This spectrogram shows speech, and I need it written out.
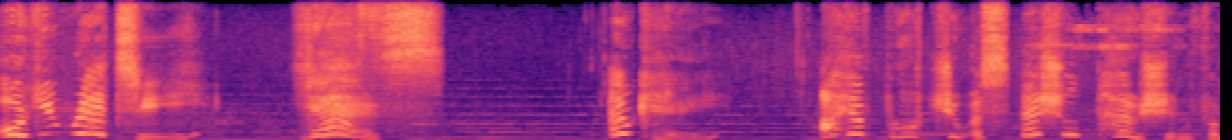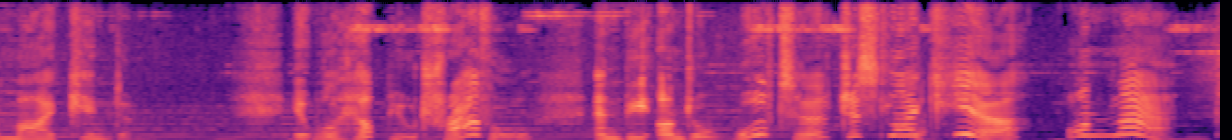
Are you ready? Yes. Okay. I have brought you a special potion from my kingdom. It will help you travel and be underwater just like here on land.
